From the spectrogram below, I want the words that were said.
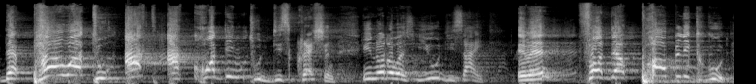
The power to act according to discretion. In other words, you decide. Amen. For the public good.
